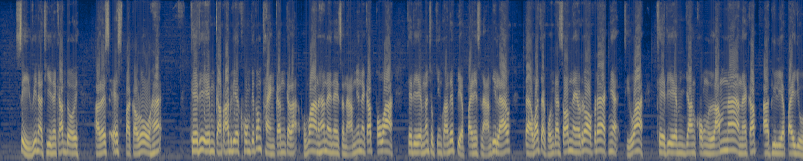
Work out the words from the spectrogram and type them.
0.4 วินาทีนะครับโดย RSS p a c a r o ฮะ KTM กับอาร์เบียคงจะต้องแข่งกันกันละผมว่านะฮะในในสนามเนี้นะครับเพราะว่า KTM นั้นฉกชิงความได้เปรียบไปในสนามที่แล้ว แต่ว่าจากผลการซ้อมในรอบแรกเนี่ยถือว่า KTM ยังคงล้ำหน้านะครับอาร์เบียไปอยู่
